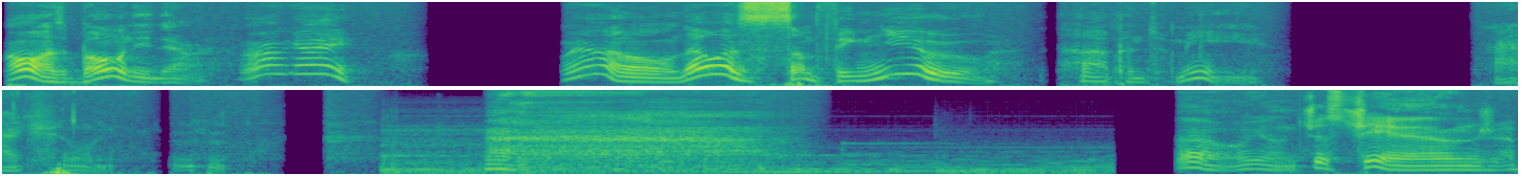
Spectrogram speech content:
Oh, it's bony there. Okay. Well, that was something new that happened to me. Actually. oh, we're gonna just change a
